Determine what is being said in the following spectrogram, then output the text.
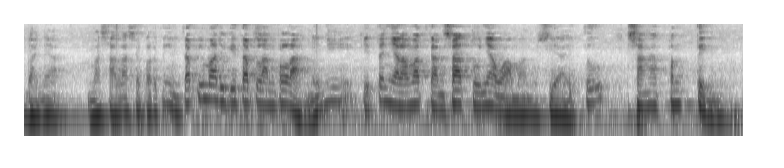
banyak masalah seperti ini. Tapi mari kita pelan-pelan. Ini kita menyelamatkan satu nyawa manusia itu sangat penting.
